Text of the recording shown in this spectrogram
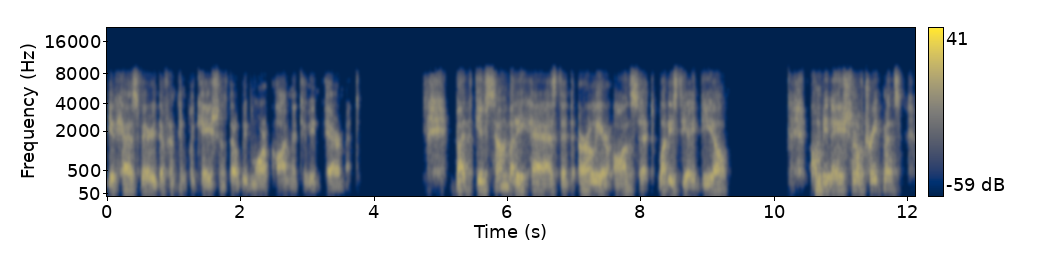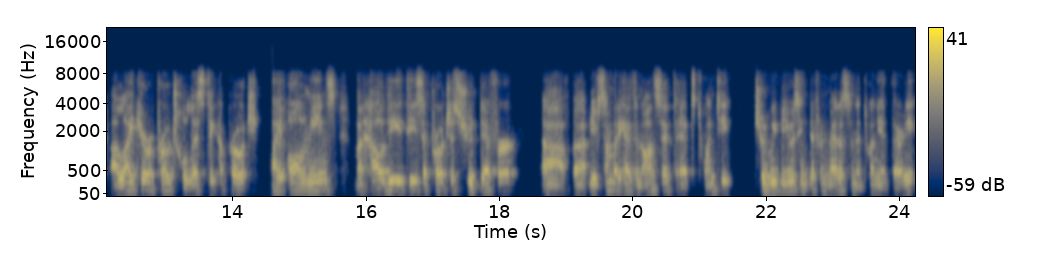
it has very different implications. There will be more cognitive impairment. But if somebody has that earlier onset, what is the ideal combination of treatments? I like your approach, holistic approach, by all means. But how these approaches should differ uh, uh, if somebody has an onset at 20, should we be using different medicine at 20 and 30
